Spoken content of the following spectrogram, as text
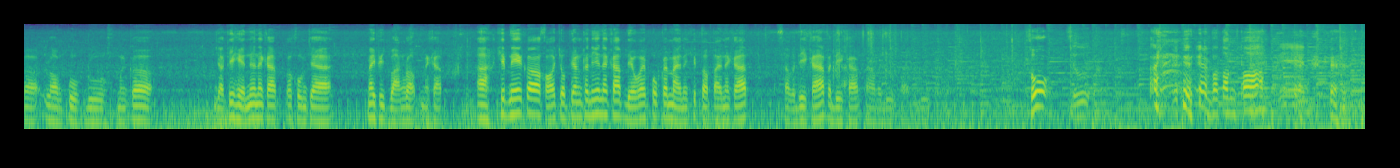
ก็ลองปลูกดู มันก็อย่างที่เห็นเนี่ยนะครับ ก็คงจะไม่ผิดหวังหรอกนะครับอะคลิปนี้ก็ขอจบเพียงเท่านี้นะครับ เดี๋ยวไว้พบกันใหม่ในคลิปต่อไปนะครับ สวัสดีครับสวัสดีครับอ่าสวัสดีครับสวัสดีครับสู้สู้ บ่ต้องท้อแม่น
